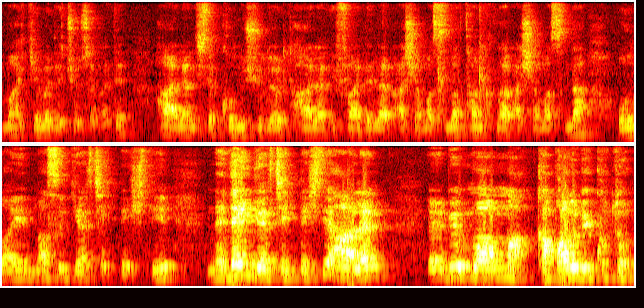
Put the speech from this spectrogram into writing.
mahkeme de çözemedi. Halen işte konuşuluyor, halen ifadeler aşamasında, tanıklar aşamasında olayın nasıl gerçekleştiği, neden gerçekleştiği halen e, bir muamma, kapalı bir kutu.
